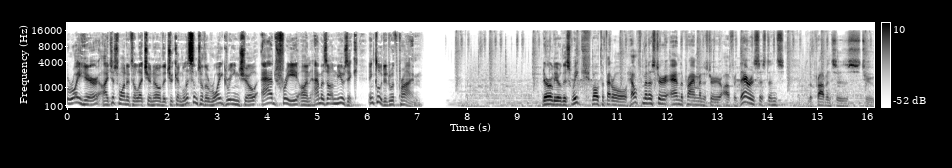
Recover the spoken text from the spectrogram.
Roy here. I just wanted to let you know that you can listen to The Roy Green Show ad free on Amazon Music, included with Prime. Earlier this week, both the federal health minister and the prime minister offered their assistance to the provinces to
